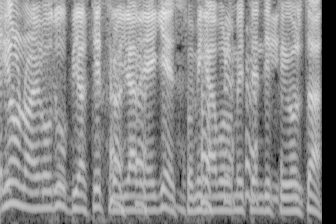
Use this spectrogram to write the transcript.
io non avevo dubbi, al tetto gliel'avrei chiesto, mica ve lo mette in difficoltà.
